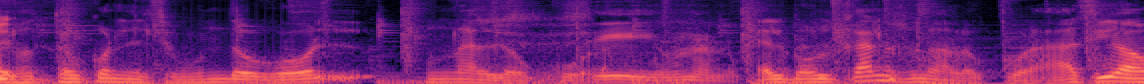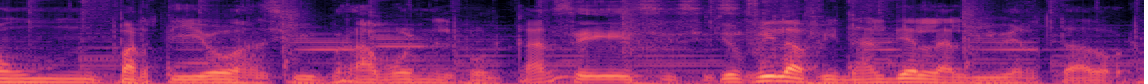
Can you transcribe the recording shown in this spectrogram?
explotó con el segundo gol, una locura. Sí, una locura. El volcán es una locura. ¿Has ido a un partido así bravo en el volcán? Sí, sí, sí. Yo sí. fui a la final de la Libertadores.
